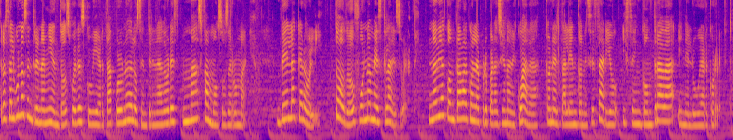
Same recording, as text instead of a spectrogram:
Tras algunos entrenamientos fue descubierta por uno de los entrenadores más famosos de Rumania, Bela Caroli. Todo fue una mezcla de suerte. Nadia contaba con la preparación adecuada, con el talento necesario y se encontraba en el lugar correcto.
